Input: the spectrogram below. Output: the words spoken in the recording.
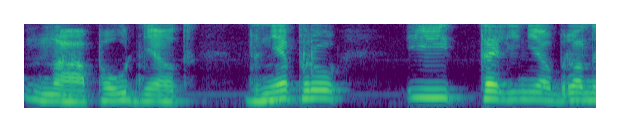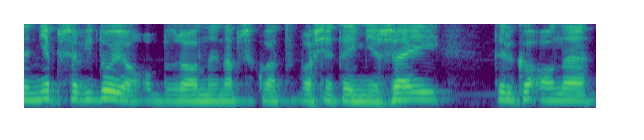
na południe od Dniepru i te linie obrony nie przewidują obrony na przykład właśnie tej Mierzei, tylko one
